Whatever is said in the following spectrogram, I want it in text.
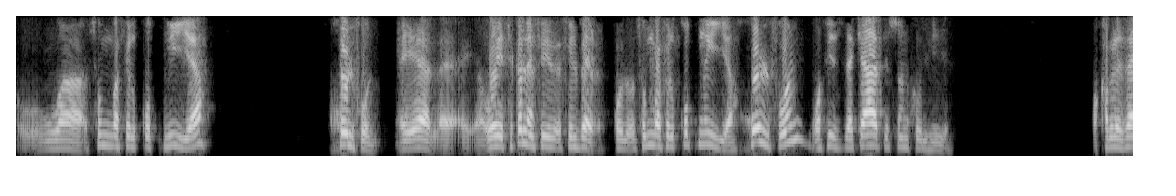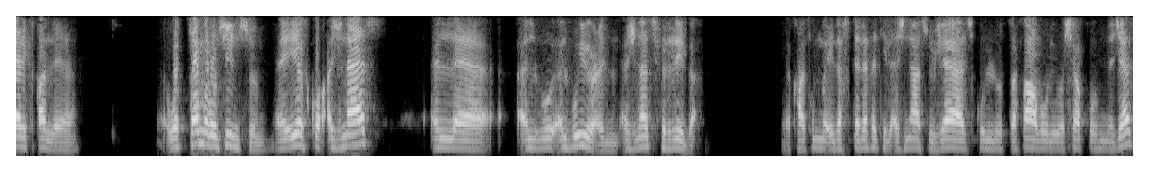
وثم في القطنية خلف ويتكلم في في البيع. ثم في القطنية خلف وفي الزكاة صنف هي. وقبل ذلك قال والتمر جنس يذكر أجناس البيوع الأجناس في الربا. قال ثم إذا اختلفت الأجناس جاز كل التفاضل وشرطه النجاز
